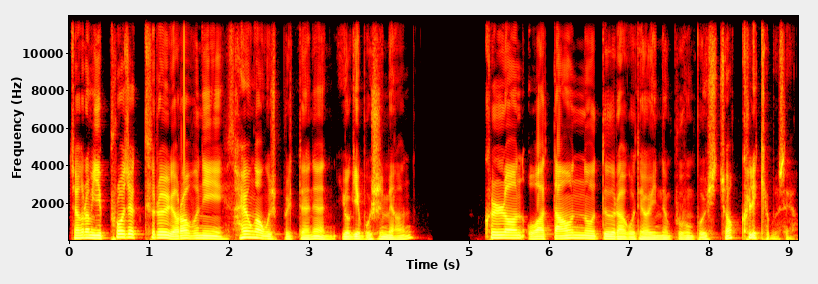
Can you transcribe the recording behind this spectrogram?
자, 그럼 이 프로젝트를 여러분이 사용하고 싶을 때는 여기 보시면 클론 or 다운로드라고 되어 있는 부분 보이시죠? 클릭해 보세요.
